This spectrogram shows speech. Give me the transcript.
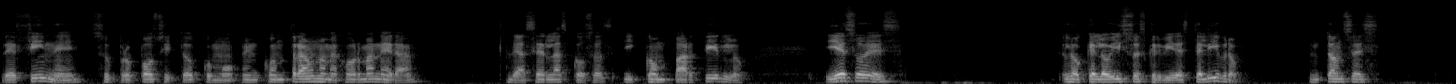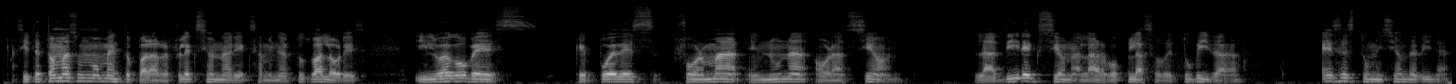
define su propósito como encontrar una mejor manera de hacer las cosas y compartirlo. Y eso es lo que lo hizo escribir este libro. Entonces, si te tomas un momento para reflexionar y examinar tus valores y luego ves que puedes formar en una oración la dirección a largo plazo de tu vida, esa es tu misión de vida.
